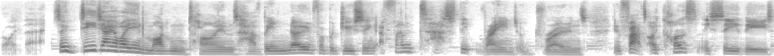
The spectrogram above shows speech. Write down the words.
right there. So DJI in modern times have been known for producing a fantastic range of drones. In fact, I constantly see these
